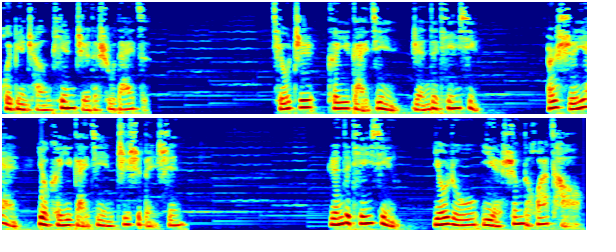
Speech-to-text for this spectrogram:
会变成偏执的书呆子。求知可以改进人的天性，而实验。又可以改进知识本身。人的天性犹如野生的花草，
